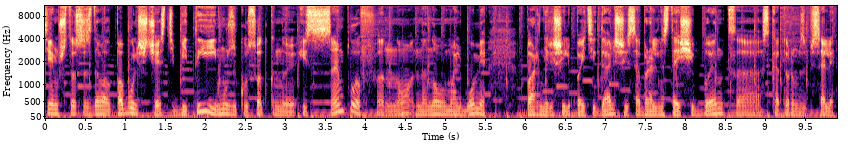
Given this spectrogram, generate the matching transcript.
тем, что создавал по большей части биты и музыку, сотканную из сэмплов, но на новом альбоме парни решили пойти дальше и собрали настоящий бенд, с которым записали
